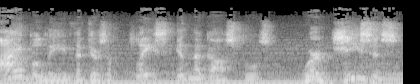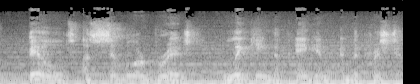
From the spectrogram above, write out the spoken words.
I believe that there's a place in the Gospels where Jesus builds a similar bridge linking the pagan and the Christian.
